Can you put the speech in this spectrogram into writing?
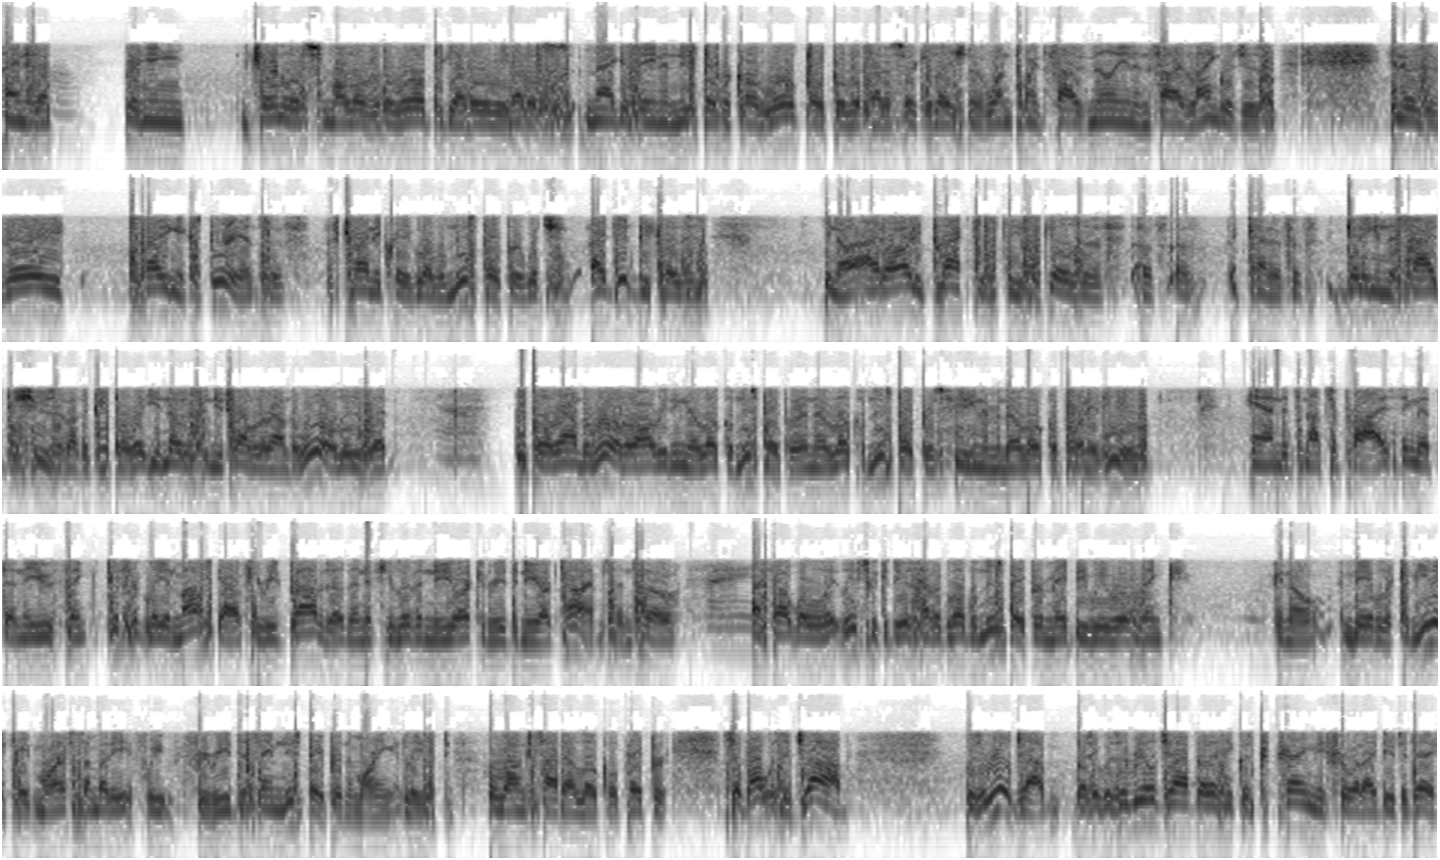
I ended up mm-hmm. bringing journalists from all over the world together. We had a magazine and newspaper called World Paper that had a circulation of 1.5 million in five languages, and it was a very exciting experience of, of trying to create a global newspaper, which I did because you know I'd already practiced these skills of, of, of kind of, of getting inside the side shoes of other people. What you notice when you travel around the world is that yeah. people around the world are all reading their local newspaper, and their local newspaper is feeding them their local point of view. And it's not surprising that then you think differently in Moscow if you read Pravda than if you live in New York and read the New York Times. And so right. I thought, well, at least we could do is have a global newspaper. Maybe we will think you know, and be able to communicate more if somebody, if we, if we read the same newspaper in the morning, at least alongside our local paper. So that was a job. It was a real job, but it was a real job that I think was preparing me for what I do today.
